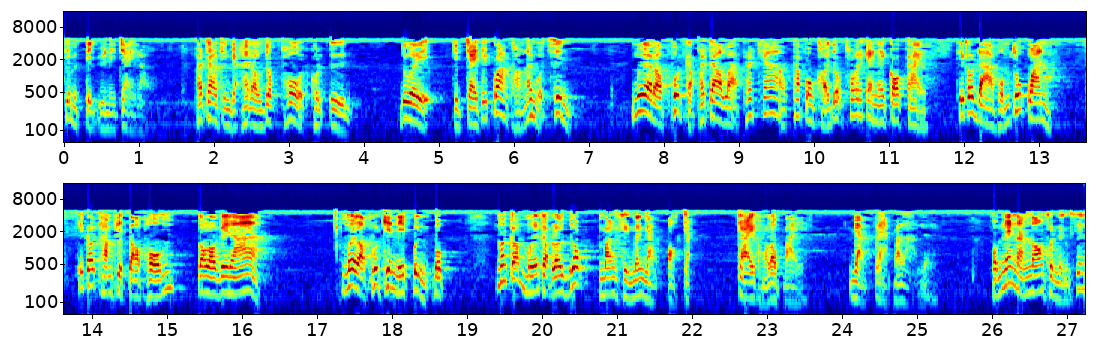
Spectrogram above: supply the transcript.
ที่มันติดอยู่ในใจเรา พระเจ้าจึงอยากให้เรายกโทษคนอื่น ด้วย จิตใจที่กว้างขวางให้หมดสิ้น เมื่อเราพูดกับพระเจ้าว่าพระเจ้าข้าพงขอยกโทษให้แกในกอไก่ ที่เขาด่าผมทุกวัน ที่เขาทำผิดต่อผมตลอดเวลา เมื่อเราพูดเช่นนี้ปึ้งปุ๊บมันก็เหมือนกับเรายกบางสิ่งบางอย่างออกจากใจของเราไป อย่างแปลกประหลาดเลย ผมแนะนำน้องคนหนึ่ง ซึ่ง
